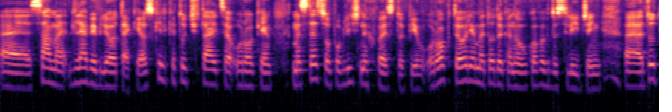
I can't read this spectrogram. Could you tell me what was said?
е, саме для бібліотеки, оскільки тут читаються уроки мистецтва публічних виступів, урок теорія методика наукових досліджень. Е, тут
